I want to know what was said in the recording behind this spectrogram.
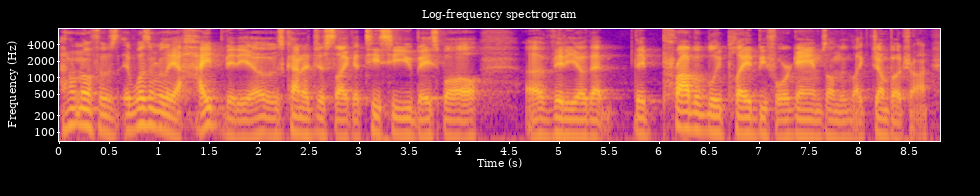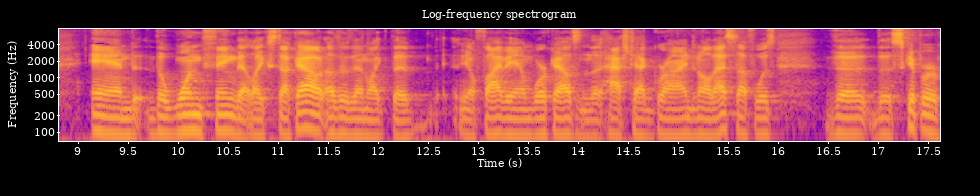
I don't know if it was it wasn't really a hype video it was kind of just like a TCU baseball uh, video that they probably played before games on the like jumbotron. And the one thing that like stuck out other than like the you know 5 a.m. workouts and the hashtag grind and all that stuff was the the skipper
